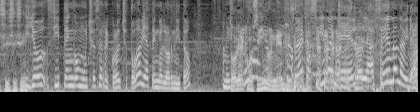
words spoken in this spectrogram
Sí, sí, sí. Y yo sí tengo mucho ese recuerdo. De hecho, todavía tengo el hornito. Me Todavía "Regresa, cocino en él". Todavía cocino en él la cena navidad.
